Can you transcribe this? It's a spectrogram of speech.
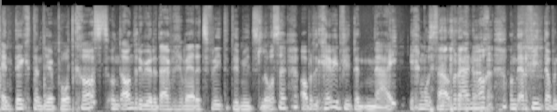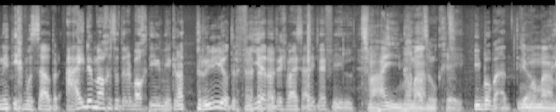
entdeckt dann die Podcasts und andere würden einfach, wären zufrieden damit zu hören. Aber der Kevin findet dann, nein, ich muss selber einen machen. Und er findet aber nicht, ich muss selber einen machen, sondern er macht irgendwie gerade drei oder vier oder ich weiß auch nicht wie viel. zwei im Moment. Also okay, im Moment. Im Ja. Moment.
